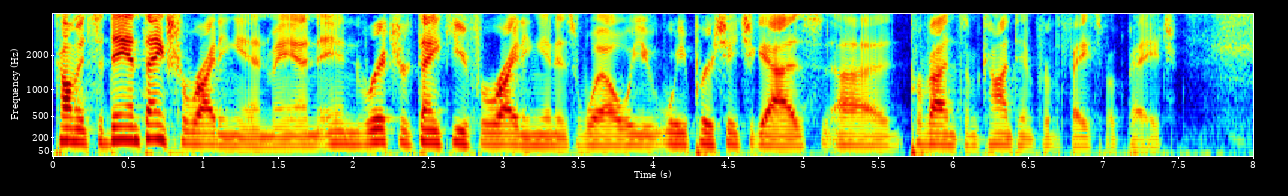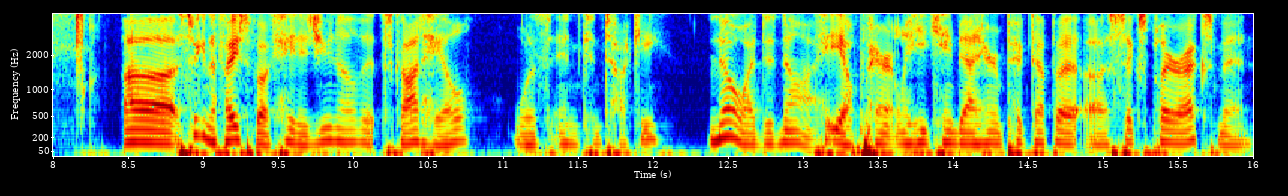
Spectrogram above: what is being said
comments. So Dan, thanks for writing in, man, and Richard, thank you for writing in as well. We we appreciate you guys uh, providing some content for the Facebook page. uh, speaking of Facebook, hey, did you know that Scott Hale was in Kentucky? No, I did not. He apparently he came down here and picked up a, a six-player X-Men.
